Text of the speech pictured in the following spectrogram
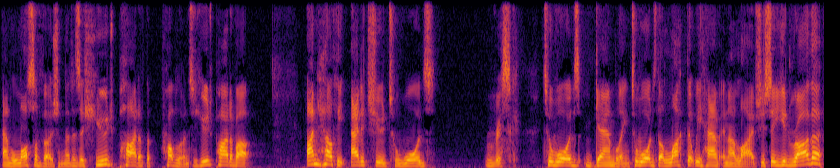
and loss aversion that is a huge part of the problem. It's a huge part of our unhealthy attitude towards risk, towards gambling, towards the luck that we have in our lives. You see, you'd rather,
